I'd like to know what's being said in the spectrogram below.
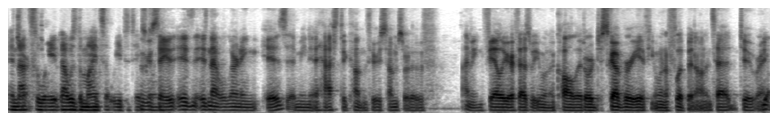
and that's the way that was the mindset we had to take i was going to say isn't that what learning is? I mean it has to come through some sort of i mean failure if that's what you want to call it or discovery if you want to flip it on its head too right? Yeah.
